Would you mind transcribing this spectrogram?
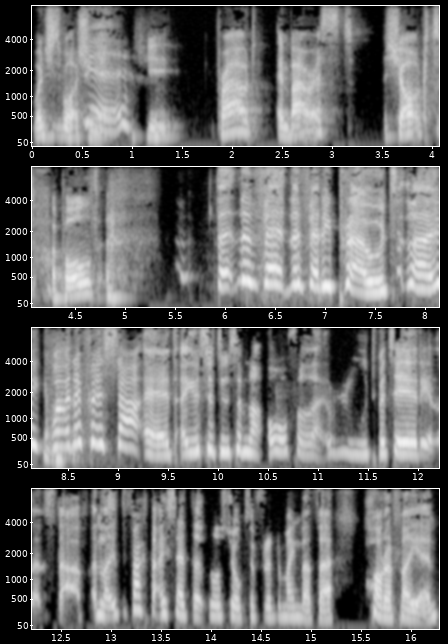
When she's watching yeah. it, she proud, embarrassed, shocked, appalled. they're, very, they're very proud. Like when I first started, I used to do some like awful, like rude material and stuff. And like the fact that I said that those jokes in front of my mother, horrifying.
